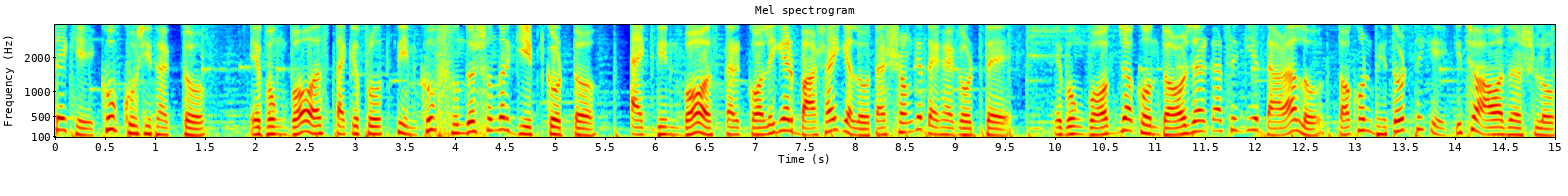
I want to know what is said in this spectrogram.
দেখে খুব খুশি থাকতো এবং বস তাকে প্রতিদিন খুব সুন্দর সুন্দর গিফট করতো। একদিন বস তার কলিগের বাসায় গেল তার সঙ্গে দেখা করতে এবং বস যখন দরজার কাছে গিয়ে দাঁড়াল, তখন ভেতর থেকে কিছু আওয়াজ আসলো।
